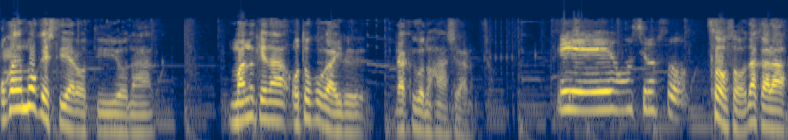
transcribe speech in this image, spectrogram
お金儲けしてやろうっていうような、間抜けな男がいる落語の話があるんですよ。ええー、面白そう。そうそう。だから、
